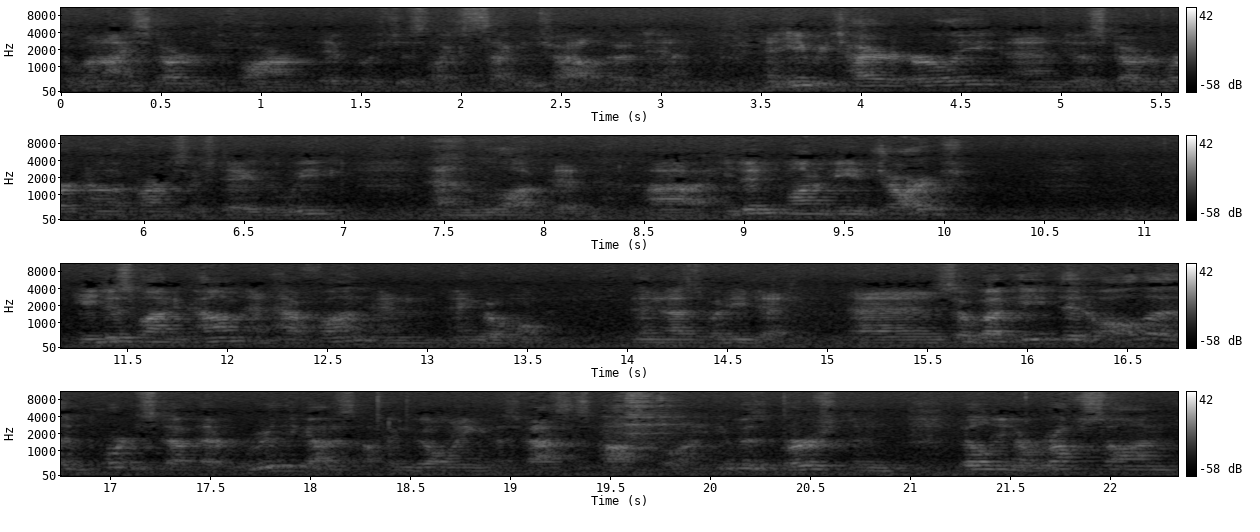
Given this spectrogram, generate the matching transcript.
So when I started the farm, it was just like second childhood to him. And he retired early and just started working on the farm six days a week and loved it. Uh, he didn't want to be in charge. He just wanted to come and have fun and, and go home. And that's what he did. And so, but he did all the important stuff that really got us up and going as fast as possible. And he was versed in building a rough sawn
